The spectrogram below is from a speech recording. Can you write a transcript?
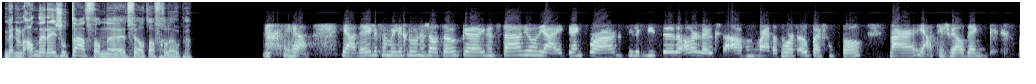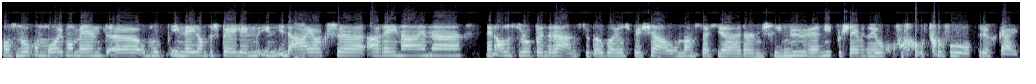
met een ander resultaat van het veld afgelopen. Ja. ja, de hele familie Groene zat ook in het stadion. Ja, ik denk voor haar natuurlijk niet de allerleukste avond, maar dat hoort ook bij voetbal. Maar ja, het is wel denk ik alsnog een mooi moment om in Nederland te spelen in, in, in de Ajax Arena en en alles erop en eraan. Dat is natuurlijk ook wel heel speciaal. Ondanks dat je er misschien nu eh, niet per se met een heel groot gevoel op terugkijkt.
